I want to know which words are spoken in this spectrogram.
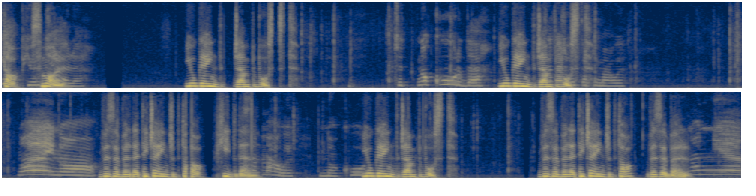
to small. You gained jump boost. Czy... No kurde. You gained jump boost. No ej no. Visibility change to hidden. No kurde. You gained jump boost. Visibility change to visible. No nie.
